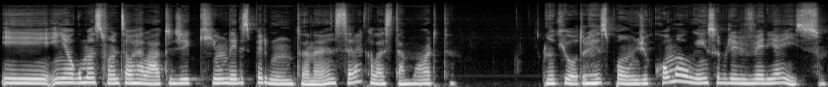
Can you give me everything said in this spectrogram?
E em algumas fontes há o relato de que um deles pergunta, né? Será que ela está morta? No que o outro responde, como alguém sobreviveria a isso?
